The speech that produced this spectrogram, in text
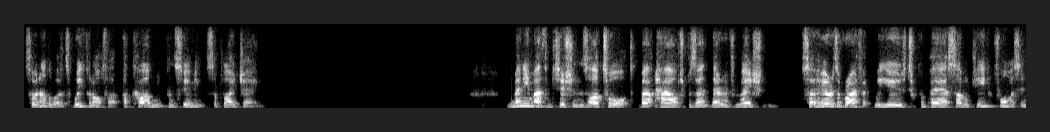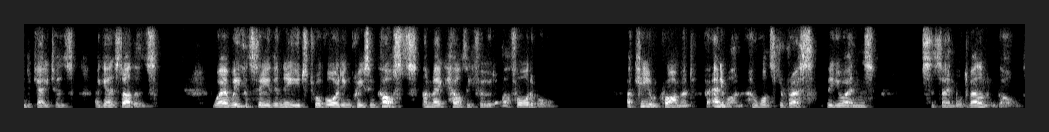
So in other words, we can offer a carbon consuming supply chain. Many mathematicians are taught about how to present their information. So here is a graphic we use to compare some key performance indicators against others, where we could see the need to avoid increasing costs and make healthy food affordable. A key requirement for anyone who wants to address the UN's Sustainable Development Goals.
